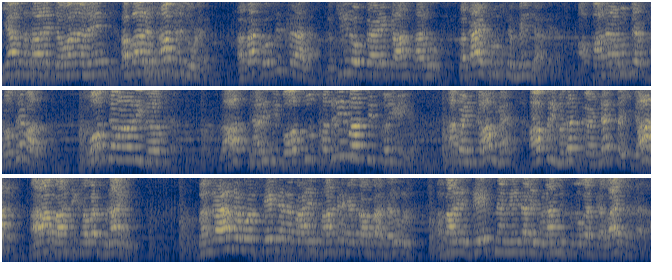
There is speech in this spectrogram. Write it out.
या सतारे जवाना ने हमारे साथ जोड़े। अपा कोशिश करा ला। तो की लोग तो एड़े काम सारू पकायत रूप से मिल जावे ना। अपा ने अनुते भरोसे वाला। जोत जवाना री ज़रूरत है। रास बिहारी जी बहुत सु सगली बातचीत होई गई है। अब इन काम में आपरी मदद करने तैयार है। आप बाची खबर सुनाई। बंगाल और वो सेठ जब हमारे साथ है तो आप ज़रूर हमारे देश में अंग्रेजा ने गुलामी से मुगत करवाए सकाला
